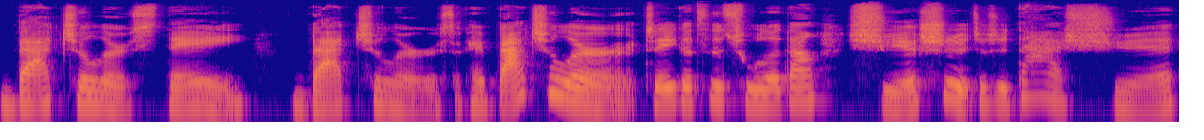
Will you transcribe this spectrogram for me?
Bachelor's Day，Bachelors，OK，Bachelor 这一个字除了当学士，就是大学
